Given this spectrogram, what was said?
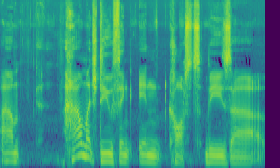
um, how much do you think in costs these uh,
